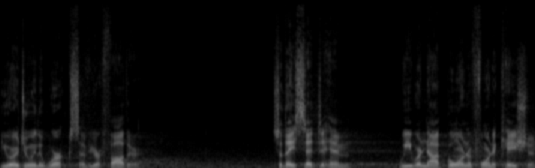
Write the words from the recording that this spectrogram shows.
You are doing the works of your father. So they said to him, We were not born of fornication.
